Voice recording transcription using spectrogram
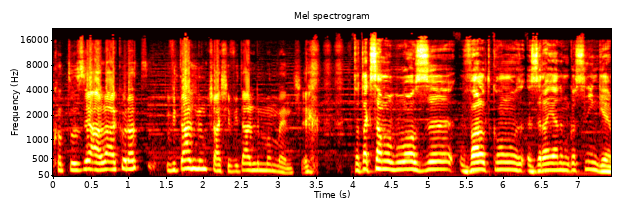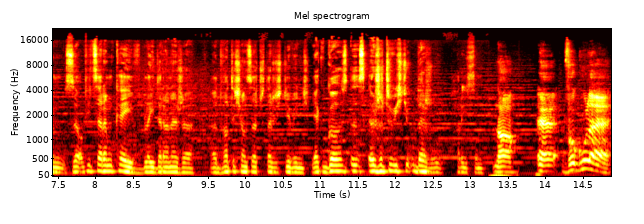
kontuzja, ale akurat w idealnym czasie, w idealnym momencie. To tak samo było z walką z Ryanem Goslingiem, z oficerem K w Blade Runnerze e, 2049, jak go rzeczywiście uderzył Harrison. No. E, w ogóle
